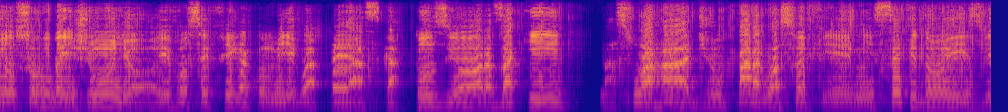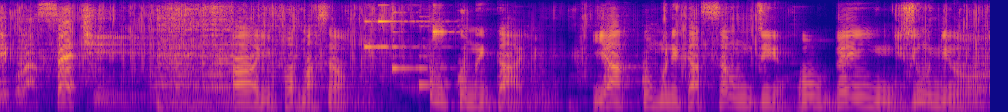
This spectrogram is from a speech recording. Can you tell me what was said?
Eu sou Rubem Júnior e você fica comigo até às 14 horas aqui na sua rádio Paraguaçu FM 102,7. A informação, o comentário e a comunicação de Rubem Júnior.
